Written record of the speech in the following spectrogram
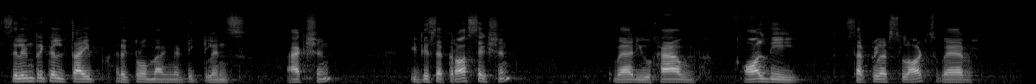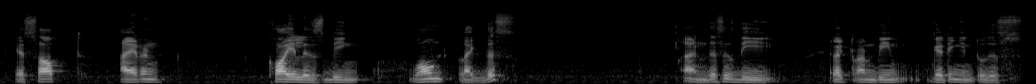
cylindrical type electromagnetic lens action. It is a cross section where you have all the circular slots where a soft iron coil is being wound like this. And this is the electron beam getting into this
